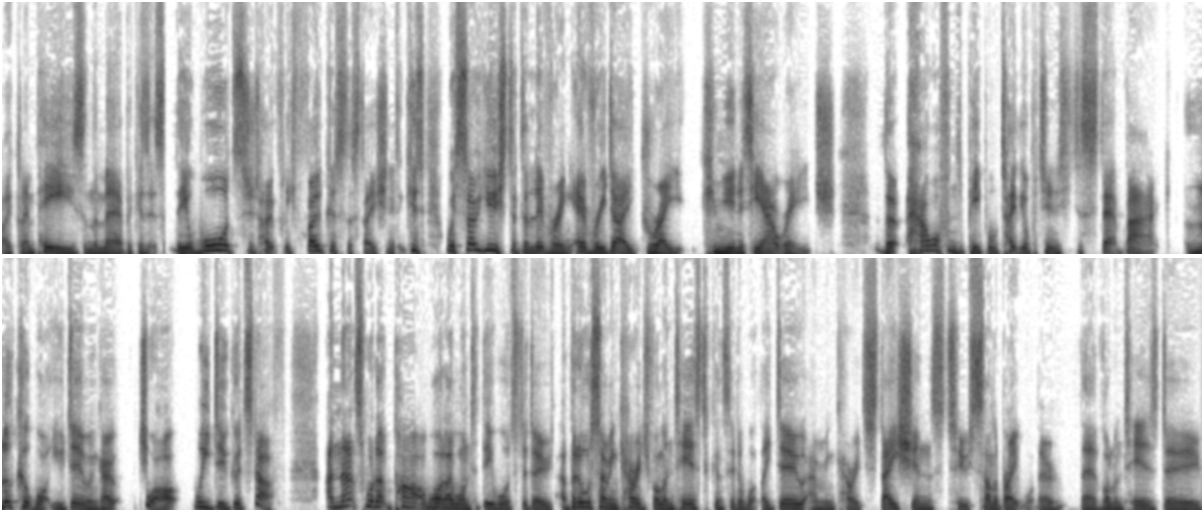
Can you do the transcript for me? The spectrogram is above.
local MPs and the mayor because it's the awards should hopefully focus the station because we're so used to delivering every day great community outreach that how often do people take the opportunity to step back, look at what you do, and go, what? We do good stuff. And that's what part of what i wanted the awards to do. But also encourage volunteers to consider what they do and encourage stations to celebrate what their their volunteers do.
